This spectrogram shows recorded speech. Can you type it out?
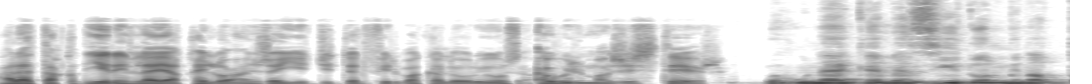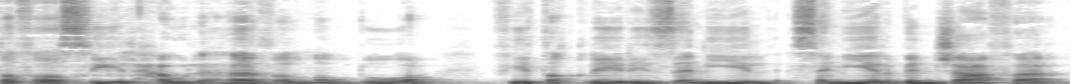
على تقدير لا يقل عن جيد جدا في البكالوريوس أو الماجستير. وهناك مزيد من التفاصيل حول هذا الموضوع في تقرير الزميل سمير بن جعفر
